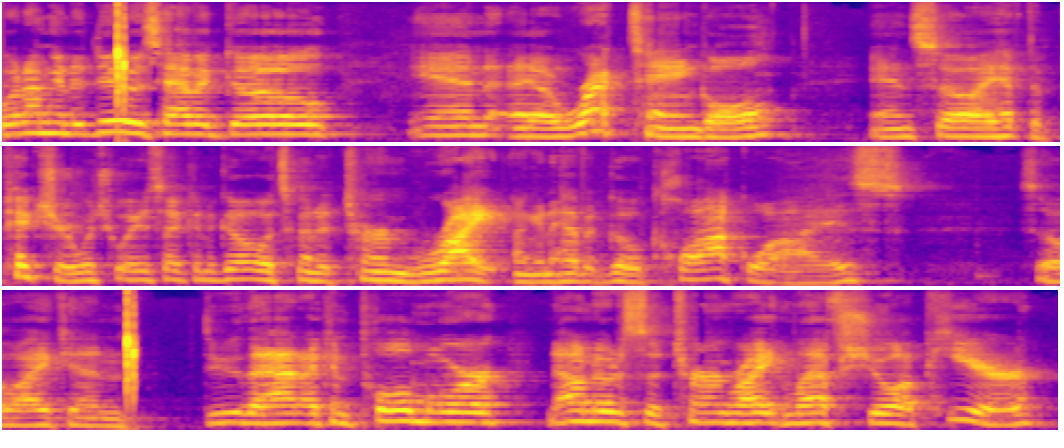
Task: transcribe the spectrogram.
what I'm going to do is have it go in a rectangle. And so I have to picture which way is that going to go. It's going to turn right. I'm going to have it go clockwise. So I can do that. I can pull more. Now notice the turn right and left show up here.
